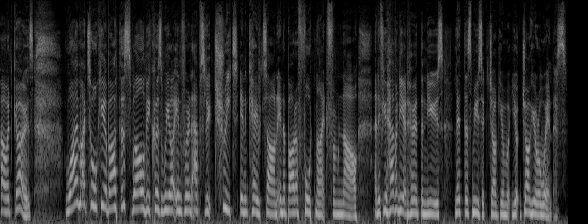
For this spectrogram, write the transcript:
how it goes. Why am I talking about this? Well, because we are in for an absolute treat in Cape Town in about a fortnight from now. And if you haven't yet heard the news, let this music jog your, your jog your awareness.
